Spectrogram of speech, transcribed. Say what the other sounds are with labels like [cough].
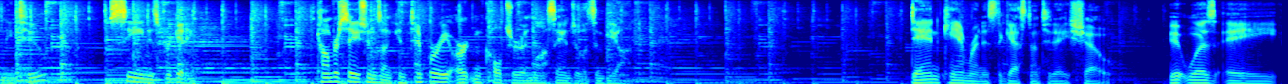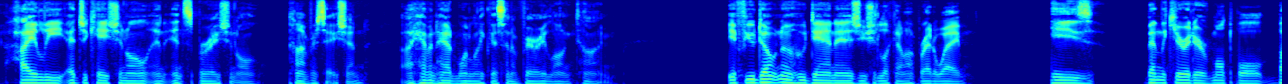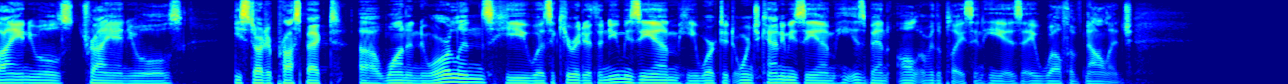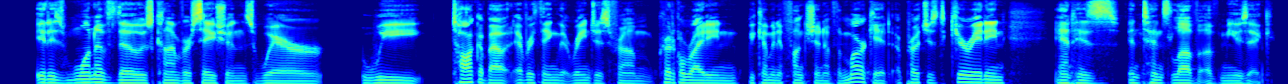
listening to Seeing is Forgetting Conversations on Contemporary Art and Culture in Los Angeles and Beyond. Dan Cameron is the guest on today's show. It was a highly educational and inspirational conversation. I haven't had one like this in a very long time. If you don't know who Dan is, you should look him up right away. He's been the curator of multiple biannuals, triannuals. He started Prospect uh, One in New Orleans. He was a curator at the New Museum. He worked at Orange County Museum. He has been all over the place, and he is a wealth of knowledge. It is one of those conversations where we talk about everything that ranges from critical writing becoming a function of the market, approaches to curating, and his intense love of music.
